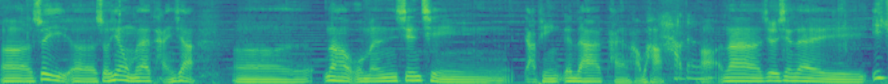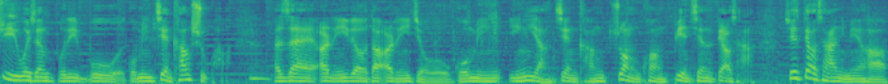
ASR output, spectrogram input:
呃，所以呃，首先我们来谈一下，呃，那我们先请亚萍跟大家谈好不好？好的。好，那就是现在依据卫生福利部国民健康署哈。它是在二零一六到二零一九国民营养健康状况变迁的调查，这些调查里面哈，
